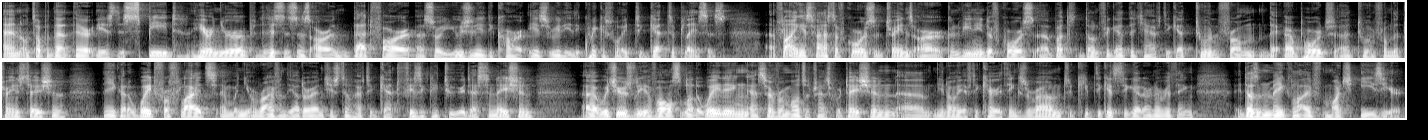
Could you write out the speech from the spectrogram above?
And on top of that, there is the speed. Here in Europe, the distances aren't that far, uh, so usually the car is really the quickest way to get to places. Uh, flying is fast, of course. Trains are convenient, of course, uh, but don't forget that you have to get to and from the airport, uh, to and from the train station. Then you got to wait for flights, and when you arrive on the other end, you still have to get physically to your destination uh, which usually involves a lot of waiting, uh, several modes of transportation. Um, you know, you have to carry things around to keep the kids together and everything. It doesn't make life much easier.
